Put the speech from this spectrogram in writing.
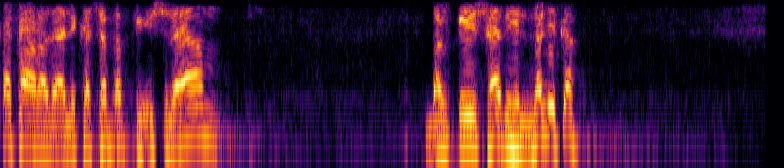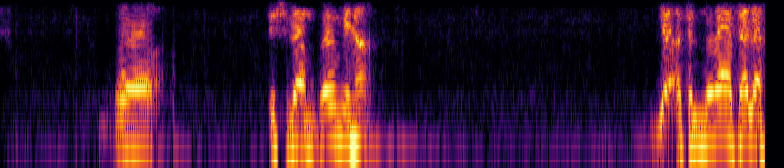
فصار ذلك سبب في إسلام بلقيس هذه الملكة وإسلام قومها. جاءت المراسلة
